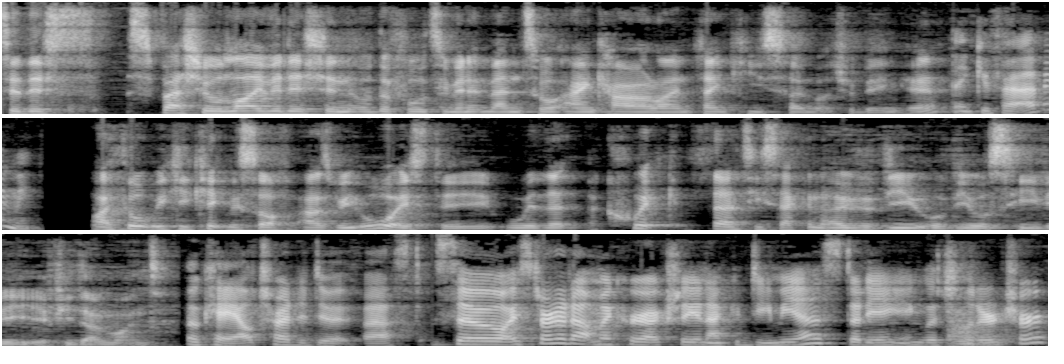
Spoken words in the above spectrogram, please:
to this special live edition of the 40 Minute Mentor. And Caroline, thank you so much for being here. Thank you for having me. I thought we could kick this off as we always do with a, a, quick 30 second overview of your CV, if you don't mind. Okay, I'll try to do it fast. So, I started out my career actually in academia, studying English ah. literature.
